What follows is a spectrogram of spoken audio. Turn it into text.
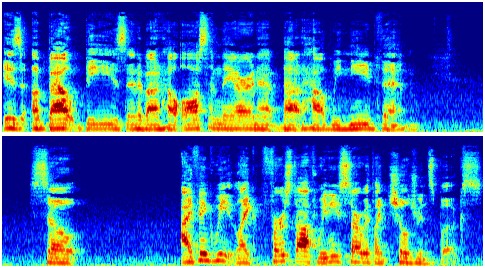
is about bees and about how awesome they are and about how we need them. So I think we like first off we need to start with like children's books.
